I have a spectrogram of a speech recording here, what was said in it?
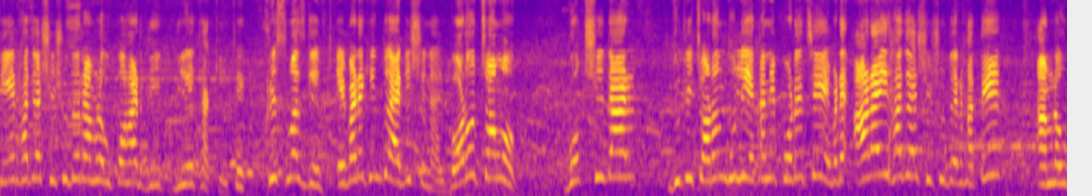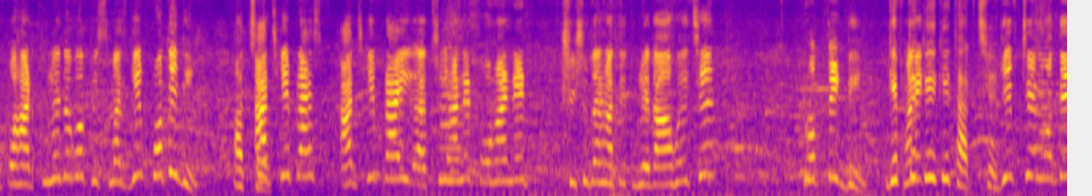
দেড় হাজার শিশুদের আমরা উপহার দিয়ে থাকি। ক্রিসমাস গিফট এবারে কিন্তু অ্যাডিশনাল বড় চমক। বক্সিদার দুটি চরণধুলি এখানে পড়েছে। এবারে আড়াই হাজার শিশুদের হাতে আমরা উপহার তুলে দেবো ক্রিসমাস গিফট প্রতিদিন। আচ্ছা। আজকে প্রায় আজকে প্রায় থ্রি হান্ড্রেড ফোর হান্ড্রেড শিশুদের হাতে তুলে দেওয়া হয়েছে প্রত্যেক দিন। গিফটে মানে কি কি থাকছে? গিফটের মধ্যে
